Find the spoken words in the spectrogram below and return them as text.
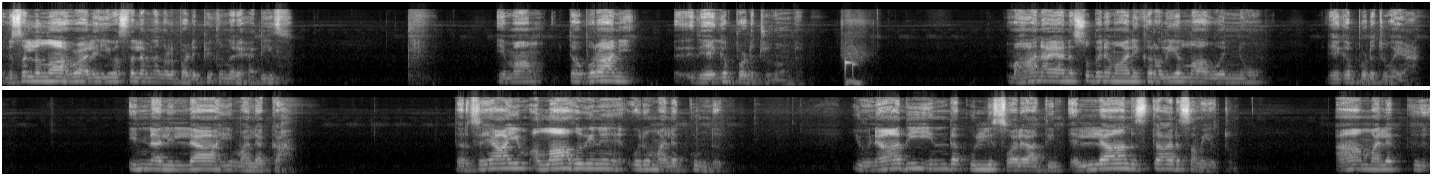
നബിസല്ലാഹു അലഹി വസ്ലം നിങ്ങൾ പഠിപ്പിക്കുന്നൊരു ഹദീസ്. ഇമാം തബുറാനി രേഖപ്പെടുത്തുന്നുണ്ട്. മഹാനായ അനസുബന് മാലിക് റലിയല്ലാഹു എന്നു രേഖപ്പെടുത്തുകയാണ്. ഇന്നലില്ലാഹി മലക്ക. തീർച്ചയായും അള്ളാഹുവിന് ഒരു മലക്കുണ്ട്. യുനാദി ഇന്ത കുല്ലി സ്വലാത്തിൻ എല്ലാ നിസ്കാര സമയത്തും ആ മലക്ക്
